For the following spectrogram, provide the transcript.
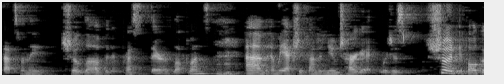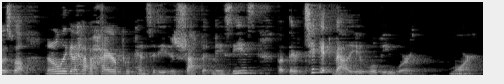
that's when they show love and impress their loved ones. Mm-hmm. Um, and we actually found a new target, which is should, if all goes well, not only going to have a higher propensity to shop at Macy's, but their ticket value will be worth more.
